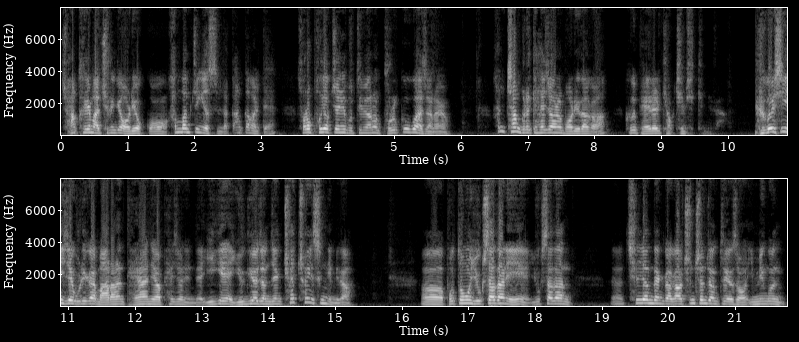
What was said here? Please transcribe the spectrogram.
정확하게 맞추는 게 어려웠고 한밤중이었습니다. 깜깜할 때 서로 포격전이 붙으면 불을 끄고 하잖아요. 한참 그렇게 해전을 벌이다가 그 배를 격침시킵니다. 그것이 이제 우리가 말하는 대한해협 해전인데 이게 6.25 전쟁 최초의 승리입니다. 어, 보통은 육사단이 육사단 7년 된가가 춘천 전투에서 인민군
